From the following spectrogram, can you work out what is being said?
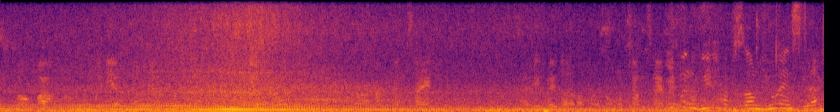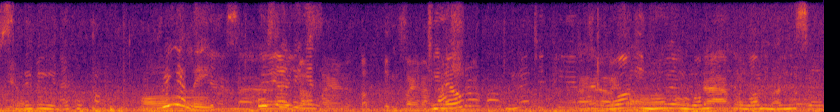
Mình có khoảng 10 điểm thôi. Ờ, 500 xe. Đấy, Thì bây giờ là mới có 100 xe. về Even rồi. we have some UN staffs living in Eco Park. Oh. Really? Yes, Who's Tất living in? xe, tất từng Do you know? One in UN, one in UNICEF.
